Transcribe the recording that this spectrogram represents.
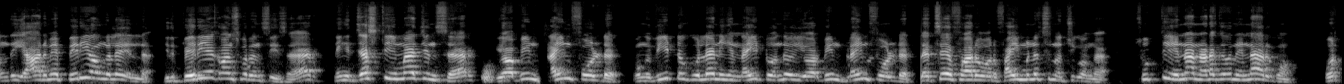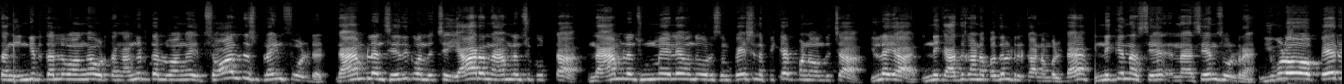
வந்து யாருமே பெரியவங்களே இல்ல. இது பெரிய கான்ஸ்பிரன்சி சார் நீங்க just imagine sir you are been blindfolded உங்க வீட்டுக்குள்ள நீங்க நைட் வந்து you are been blindfolded let's for ஒரு ஃபைவ் மினிட்ஸ்னு வச்சுக்கோங்க. சுத்தி என்ன நடக்குதுன்னு என்ன இருக்கும்? ஒருத்தங்க இங்கிட்டு தள்ளுவாங்க ஒருத்தங்க அங்கிட்டு தள்ளுவாங்க. இட்ஸ் ஆல் திஸ் பிளைண்ட் ஃபோல்டட் இந்த ஆம்புலன்ஸ் எதுக்கு வந்துச்சு? யார் அந்த ஆம்புலன்ஸ் கூப்பிட்டா? இந்த ஆம்புலன்ஸ் உண்மையிலே வந்து ஒரு பேஷண்ட பிக்கப் பண்ண வந்துச்சா? இல்லையா? இன்னைக்கு அதுக்கான பதில் இருக்கா நம்மள்ட்ட? இன்னைக்கு நான் சே- நான் சேர்ந்து சொல்றேன். இவ்வளவு பேர்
